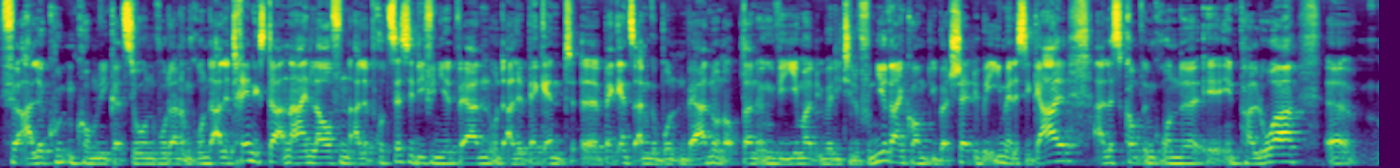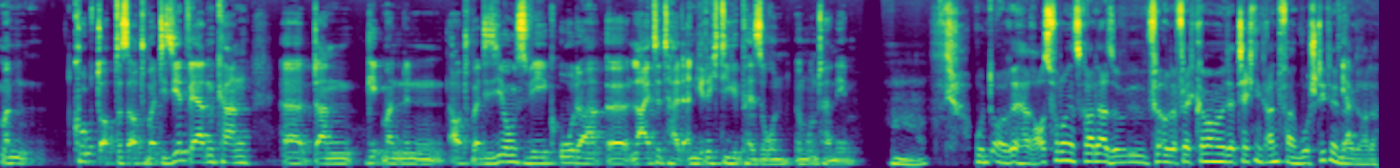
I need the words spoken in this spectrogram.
für alle Kundenkommunikation, wo dann im Grunde alle Trainingsdaten einlaufen, alle Prozesse definiert werden und alle Backend, äh, Backends angebunden werden. Und ob dann irgendwie jemand über die Telefonie reinkommt, über Chat, über E-Mail, ist egal. Alles kommt im Grunde in Paloa. Äh, man guckt, ob das automatisiert werden kann, äh, dann geht man den Automatisierungsweg oder äh, leitet halt an die richtige Person im Unternehmen. Hm. Und eure Herausforderung jetzt gerade, also oder vielleicht können wir mal mit der Technik anfangen. Wo steht ihr denn ja. da gerade?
